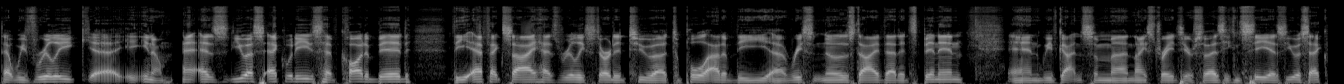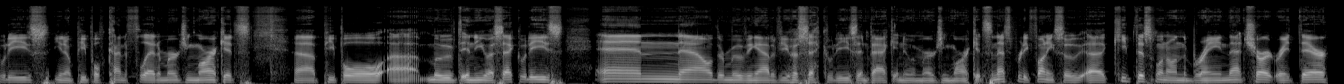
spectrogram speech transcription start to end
that we've really, uh, you know, as U.S. equities have caught a bid, the FXI has really started to uh, to pull out of the uh, recent nosedive that it's been in, and we've gotten some uh, nice trades here. So as you can see, as U.S. equities, you know, people kind of fled emerging markets, uh, people uh, moved into U.S. equities, and now they're moving out of U.S. equities and back into emerging markets, and that's pretty funny. So keep this one on the brain, that chart right there,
